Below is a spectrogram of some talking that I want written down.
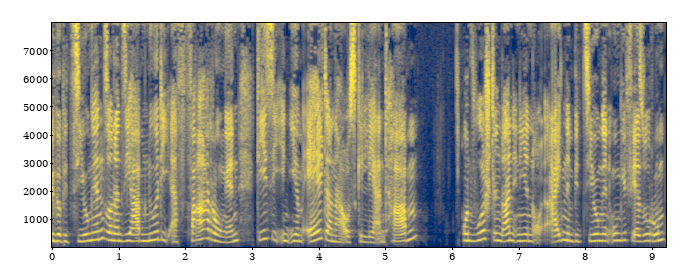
über Beziehungen, sondern sie haben nur die Erfahrungen, die sie in ihrem Elternhaus gelernt haben und wursteln dann in ihren eigenen Beziehungen ungefähr so rum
